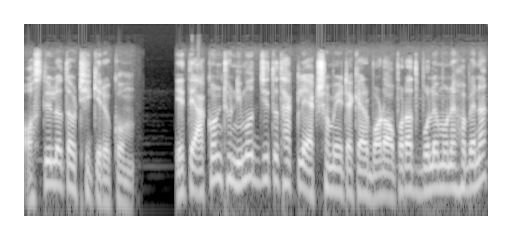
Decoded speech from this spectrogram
অশ্লীলতাও ঠিক এরকম। এতে আকণ্ঠ নিমজ্জিত থাকলে একসময় এটাকে আর বড় অপরাধ বলে মনে হবে না।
